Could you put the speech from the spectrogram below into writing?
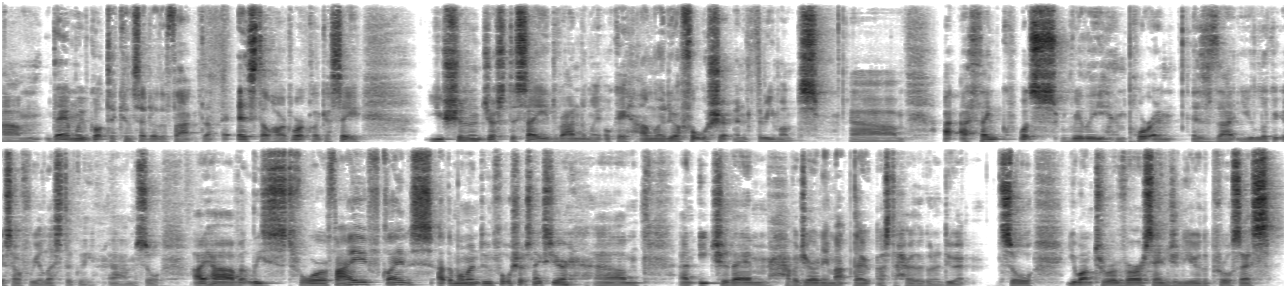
Um, then we've got to consider the fact that it is still hard work. Like I say, you shouldn't just decide randomly, okay, I'm going to do a photo shoot in three months. Um, I, I, think what's really important is that you look at yourself realistically. Um, so I have at least four or five clients at the moment doing photo shoots next year, um, and each of them have a journey mapped out as to how they're going to do it. So you want to reverse engineer the process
